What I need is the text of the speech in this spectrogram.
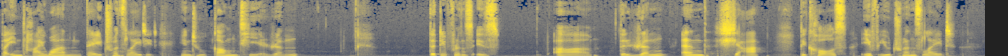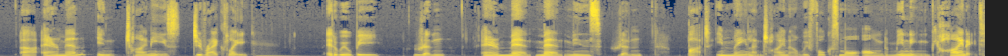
But in Taiwan, they translate it into 钢铁人. The difference is uh, the 人 and 侠 because if you translate uh, Iron Man in Chinese directly, it will be 人 airman. Man means 人. But in mainland China, we focus more on the meaning behind it,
